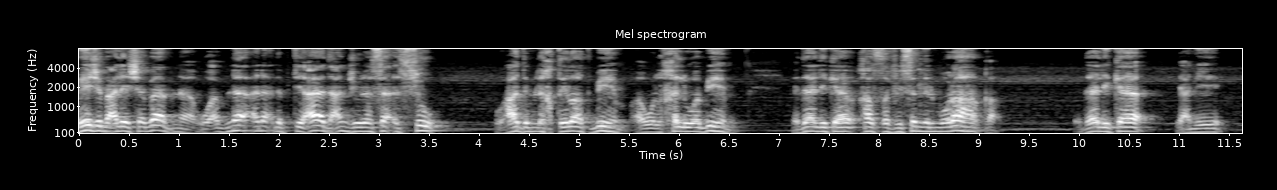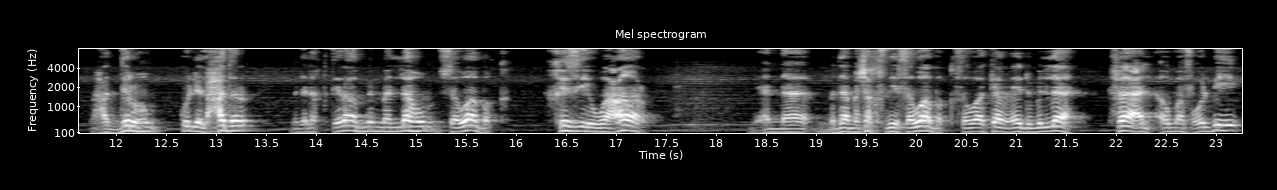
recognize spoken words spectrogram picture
فيجب على شبابنا وأبناءنا الابتعاد عن جلساء السوء وعدم الاختلاط بهم أو الخلوة بهم كذلك خاصة في سن المراهقة كذلك يعني نحذرهم كل الحذر من الاقتراب ممن لهم سوابق خزي وعار لأن ما دام شخص له سوابق سواء كان والعياذ بالله فاعل أو مفعول به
